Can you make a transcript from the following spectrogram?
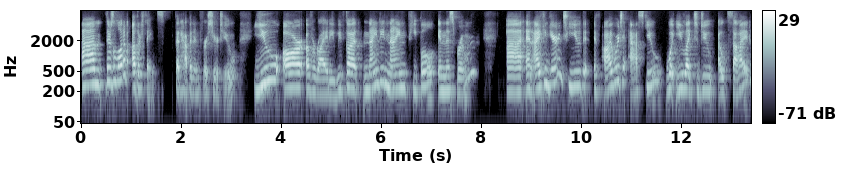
Um, there's a lot of other things that happen in first year too. You are a variety. We've got 99 people in this room uh, and I can guarantee you that if I were to ask you what you like to do outside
